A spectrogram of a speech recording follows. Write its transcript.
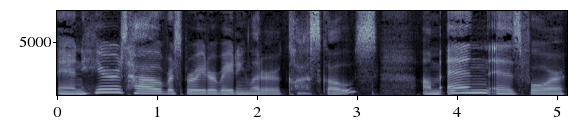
And here's how respirator rating letter class goes. Um, N is for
